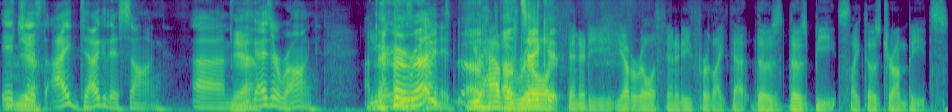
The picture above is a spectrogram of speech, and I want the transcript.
It Mm. Yeah. just, I dug this song. Um, Yeah. You guys are wrong. I'm You- very All right. disappointed. You I'll- have I'll a real affinity. You have a real affinity for like that those those beats, like those drum beats.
